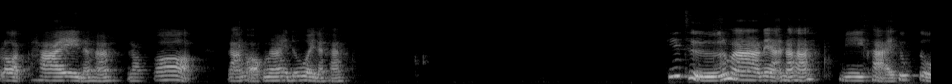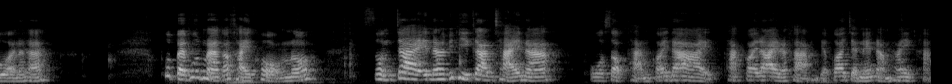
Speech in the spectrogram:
ปลอดภัยนะคะ แล้วก็ล้างออกง่ายด้วยนะคะ ที่ถือมาเนี่ยนะคะ มีขายทุกตัวนะคะ พูดไปพูดมาก็ขายของเนาะสนใจนะวิธีการใช้นะโทรสอบถามก้อยได้ ทักก้อยได้นะคะ เดี๋ยวก้อยจะแนะนำให้ค่ะ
